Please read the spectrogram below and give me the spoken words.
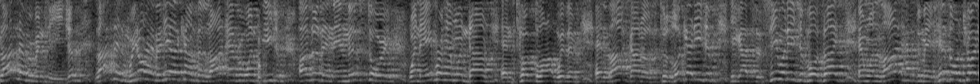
Lot never been to Egypt. Lot didn't, we don't have any other account that Lot ever went to Egypt other than in this story when Abraham went down and took Lot with him. And Lot got to, to look at Egypt. He got to see what Egypt was like. And when Lot had to make his own choice,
